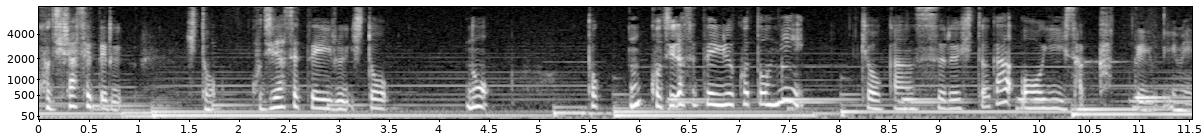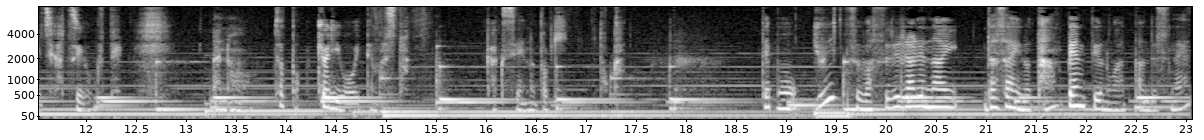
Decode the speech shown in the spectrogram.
こじらせてる人こじらせている人のとん？こじらせていることに共感する人が多い作家っていうイメージが強くてあのちょっと距離を置いてました。学生の時とか。でも唯一忘れられない太宰の短編っていうのがあったんですね。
